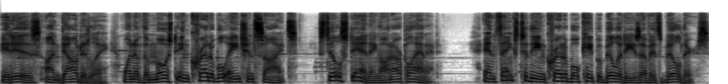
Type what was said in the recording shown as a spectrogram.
It is, undoubtedly, one of the most incredible ancient sites, still standing on our planet. And thanks to the incredible capabilities of its builders,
